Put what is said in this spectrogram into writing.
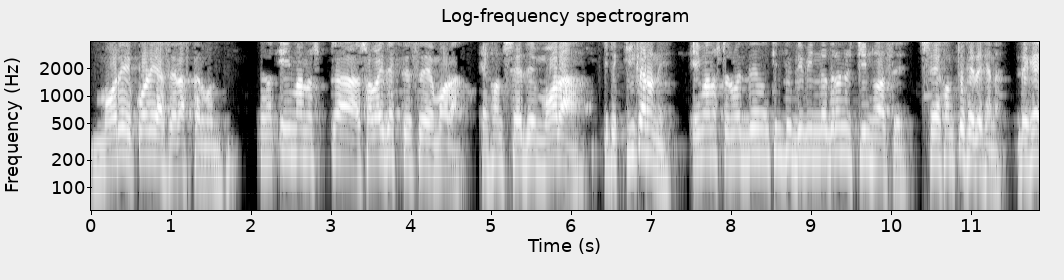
মরে পড়ে আছে রাস্তার মধ্যে। এই মানুষটা সবাই দেখতেছে মরা। এখন সে যে মরা, এটা কি কারণে? এই মানুষটার মধ্যে কিন্তু বিভিন্ন ধরনের চিহ্ন আছে। সে এখন চোখে দেখে না। দেখে,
